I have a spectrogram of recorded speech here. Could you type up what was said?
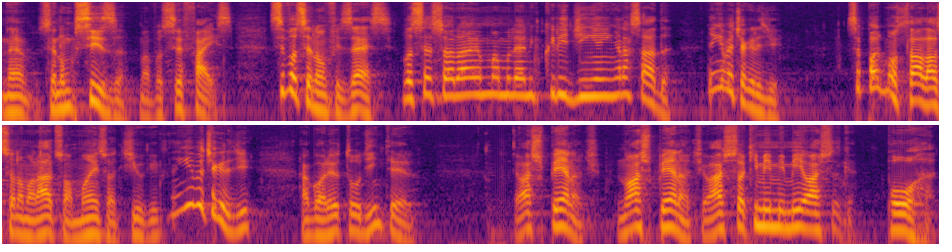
né, você não precisa, mas você faz. Se você não fizesse, você só era uma mulher queridinha e engraçada. Ninguém vai te agredir. Você pode mostrar lá o seu namorado, sua mãe, sua tia, ninguém vai te agredir. Agora eu tô o dia inteiro. Eu acho pênalti. Não acho pênalti. Eu acho isso aqui mimimi, eu acho. Porra.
